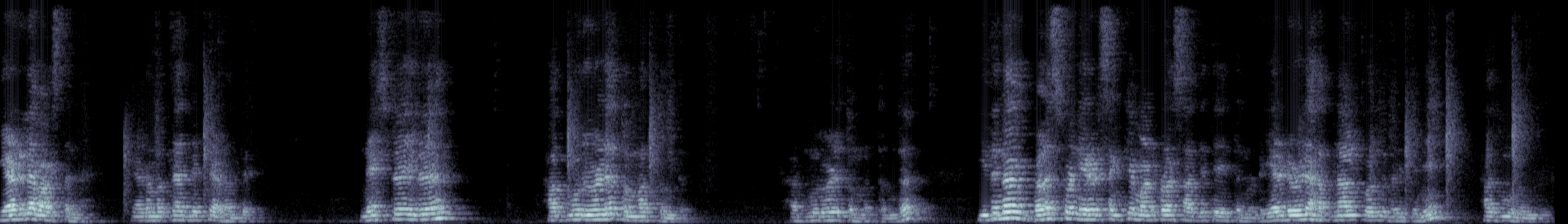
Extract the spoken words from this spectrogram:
ಎರಡನೇ ಭಾಗಿಸ್ತಾನೆ ಎರಡು ಮತ್ತೆ ಹದಿನೆಂಟು, ಎರಡು ನೆಕ್ಸ್ಟ್ ಇದು ಹದಿಮೂರು ಏಳೆ, ತೊಂಬತ್ತೊಂದು. ಹದಿಮೂರು ಏಳೆ, ತೊಂಬತ್ತೊಂದು. ಇದನ್ನ ಬಳಸ್ಕೊಂಡು ಎರಡು ಸಂಖ್ಯೆ ಮಾಡ್ಕೊಳಕ್ ಸಾಧ್ಯತೆ ಐತೆ ನೋಡಿ ಎರಡು ಏಳೆ, ಹದಿನಾಲ್ಕು ಒಂದು ಬರಿತೀನಿ. ಹದಿಮೂರು ಒಂದು.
